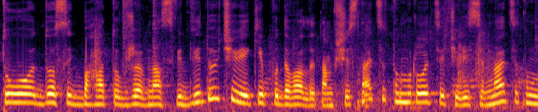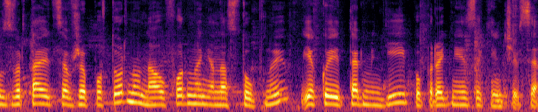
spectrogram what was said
то досить багато вже в нас відвідувачів, які подавали там в 16-му році чи 18-му, звертаються вже повторно на оформлення наступної, якої термін дії попередньої закінчився.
